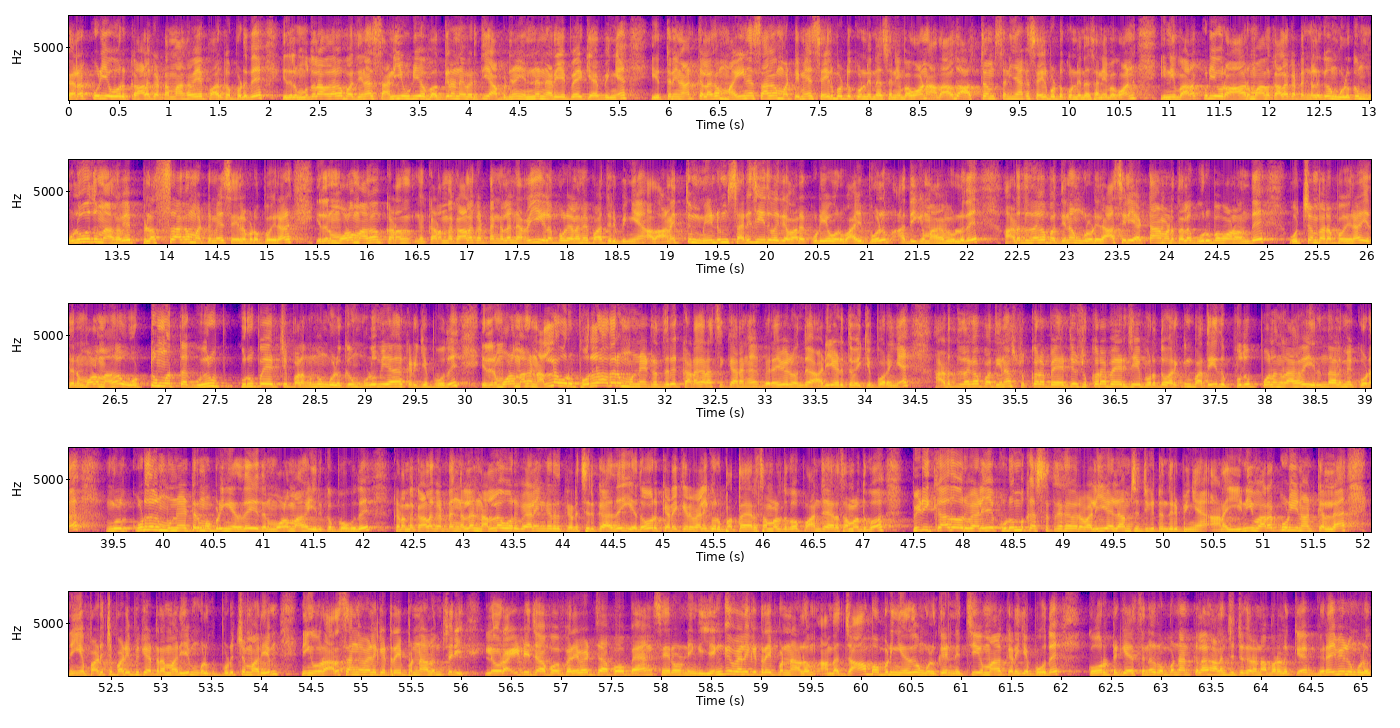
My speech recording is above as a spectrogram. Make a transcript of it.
பெறக்கூடிய ஒரு காலகட்டமாகவே பார்க்கப்படுது. இதில் முதலாவதாக பார்த்தீங்கன்னா சனியுடைய வக்ர நிவர்த்தி அப்படின்னா என்ன நிறைய பேர் கேட்பீங்க. இத்தனை நாட்களாக மைனஸாக மட்டுமே செயல்பட்டு கொண்டிருந்த சனி பகவான் அதாவது அஷ்டம் சனியாக செயல்பட்டு கொண்டிருந்த சனி பகவான் இனி வரக்கூடிய ஒரு ஆறு மாத காலகட்டங்களுக்கு உங்களுக்கு முழுவதுமாகவே ப்ளஸ்ஸாக மட்டுமே செயல்பட போகிறார். இதன் மூலமாக கடந்த கடந்த காலகட்டங்களில் நிறைய இழப்புகள் எல்லாமே பார்த்துருப்பீங்க. அது அனைத்தும் மீண்டும் சரி செய்து வர- வரக்கூடிய ஒரு வாய்ப்புகளும் அதிகமாகவே உள்ளது. அடுத்ததாக பார்த்தீங்கன்னா உங்களுடைய ராசியில் எட்டாம் இடத்துல குரு பகவான் வந்து உச்சம் பெற போகிறார். இதன் மூலமாக ஒட்டுமொத்த குரு குரு பயிற்சி பலன் வந்து உங்களுக்கு முழுமையாக கிடைக்க போகுது. இதன் மூலமாக நல்ல ஒரு பொருளாதார முன்னேற்றத்திற்கு கடகராசிக்காரங்க விரைவில் வந்து அடியெடுத்து வைக்க போகிறீங்க அடுத்ததாக பார்த்தீங்கன்னா சுக்கர பயிற்சி சுக்கர பயிற்சியை பொறுத்த வரைக்கும் பார்த்தீங்கன்னா இது புது புலங்களாகவே இருந்தாலுமே கூட உங்களுக்கு கூடுதல் முன்னேற்றம் அப்படிங்கிறது இதன் மூலமாக இருக்க போகுது. கடந்த காலகட்டங்களில் நல்ல ஒரு வேலைங்கிறது கிடைச்சிருக்காது. ஏதோ ஒரு கிடைக்கிற வேலைக்கு ஒரு பத்தாயிரம் சம்பளத்துக்கோ பாஞ்சாயிரம் சம்பளத்துக்கோ பிடிக்காத ஒரு வேலையை குடும்ப கஷ்டத்துக்காக வேறு வழியே எல்லாம் செஞ்சுக்கிட்டு இருந்திருப்பீங்க. ஆனால் இனி வரக்கூடிய நாட்களில் நீங்கள் படித்து படிப்பு ஏற்ற மாதிரியும் உங்களுக்கு பிடிச்ச மாதிரியும் நீங்கள் ஒரு அரசாங்க வேலைக்கு ட்ரை பண்ணாலும் சரி இல்லை ஒரு ஐடி ஜாப்போ பிரைவேட் ஜாப்போ பேங்க் சேரோ நீங்கள் எங்கே வேலைக்கு ட்ரை பண்ணாலும் அந்த ஜாப் அப்படிங்கிறது உங்களுக்கு நிச்சயமாக கிடைக்க போகுது. கோர்ட்டு கேஸ்னு ரொம்ப நாட்களாக அலைஞ்சிட்டு இருக்கிற நபர்களுக்கு விரைவில் உங்களுக்கு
